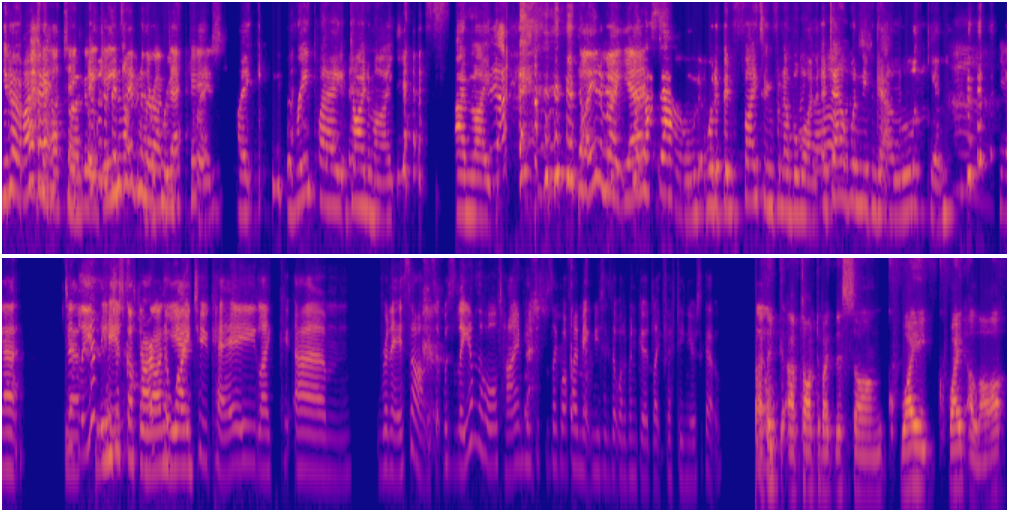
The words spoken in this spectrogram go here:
You know, I a hot take it the would week. have been Lean's living in the wrong with decade. Like replay Dynamite Yes. and like Dynamite, yes. that down would have been fighting for number Oh my one. God. Adele wouldn't even get a look in. Yeah. Did yeah. Liam Liam just got the start wrong the year. Y2K like um renaissance? It was Liam the whole time. He just was like, "What if I make music that would have been good like 15 years ago?" I think I've talked about this song quite quite a lot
